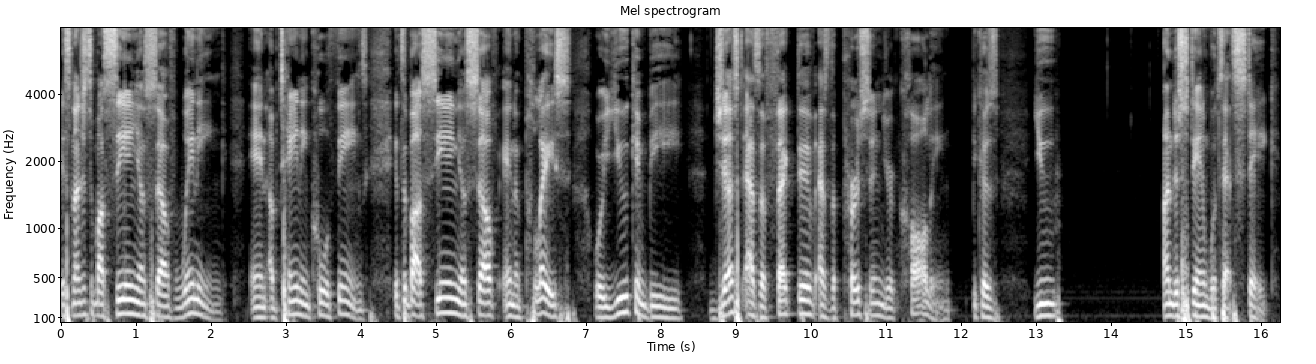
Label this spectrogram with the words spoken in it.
it's not just about seeing yourself winning and obtaining cool things. It's about seeing yourself in a place where you can be just as effective as the person you're calling because you understand what's at stake.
